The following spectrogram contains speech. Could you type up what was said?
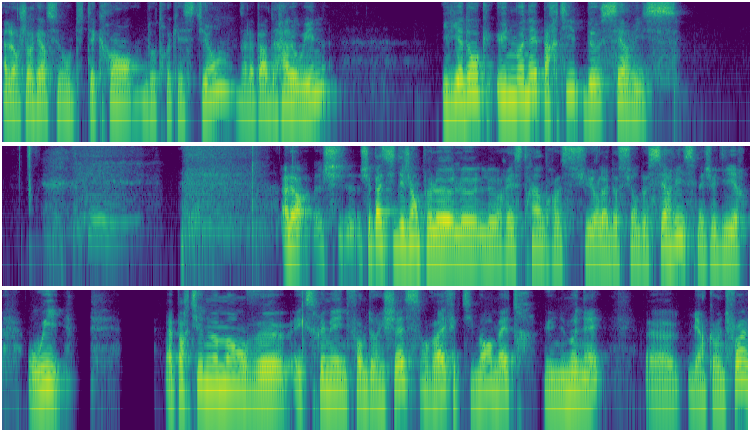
Alors, je regarde sur mon petit écran d'autres questions, à la part de Halloween. Il y a donc une monnaie par type de service. Alors, je ne sais pas si déjà on peut le, restreindre sur la notion de service, mais je veux dire, oui, à partir du moment où on veut exprimer une forme de richesse, on va effectivement mettre une monnaie. Euh, mais encore une fois,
